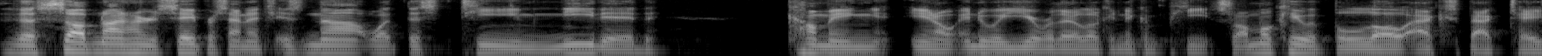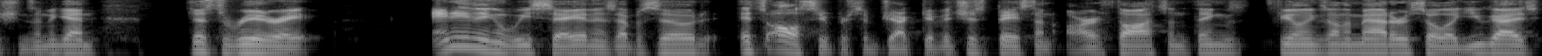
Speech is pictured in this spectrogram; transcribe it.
the sub 900 save percentage is not what this team needed coming, you know, into a year where they're looking to compete. So I'm okay with below expectations. And again, just to reiterate, anything that we say in this episode, it's all super subjective. It's just based on our thoughts and things, feelings on the matter. So like you guys,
